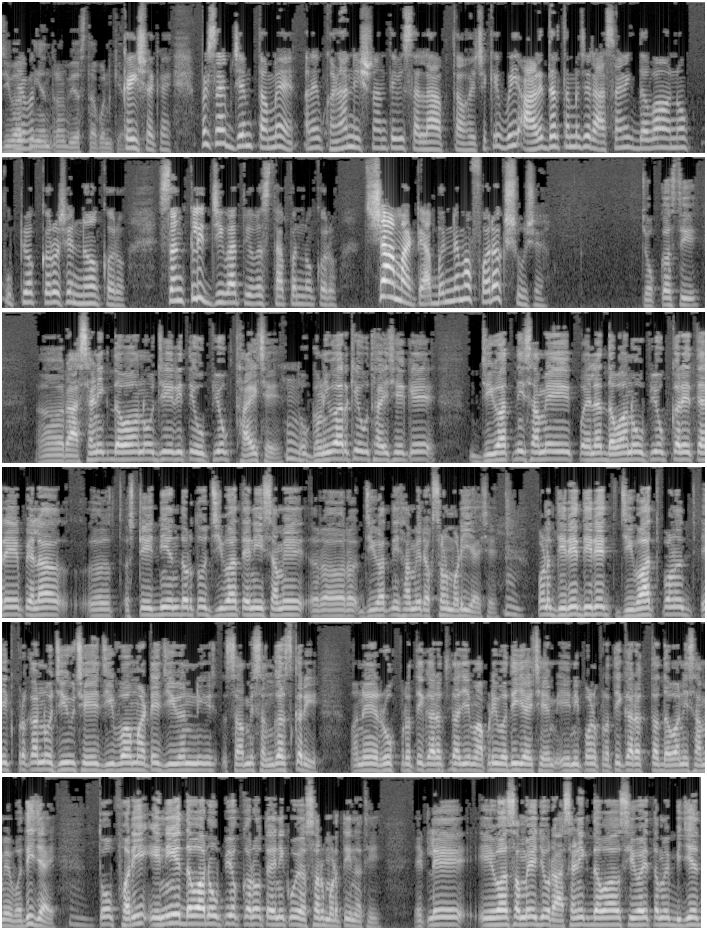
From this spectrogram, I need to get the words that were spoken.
જીવાત નિયંત્રણ વ્યવસ્થાપન કહી શકાય. પણ સાહેબ જેમ તમે અને ઘણા નિષ્ણાંત એવી સલાહ આપતા હોય છે કે ભાઈ આડેધર તમે જે રાસાયણિક દવાઓનો ઉપયોગ કરો છો ન કરો. સંકલિત જીવાત વ્યવસ્થાપનનો કરો. શા માટે? આ બંનેમાં ફરક શું છે? ચોક્કસથી રાસાયણિક દવાનો જે રીતે ઉપયોગ થાય છે તો ઘણીવાર કેવું થાય છે કે જીવાતની સામે પહેલા દવાનો ઉપયોગ કરે ત્યારે પહેલા સ્ટેજની અંદર તો જીવાત એની સામે જીવાતની સામે રક્ષણ મળી જાય છે. પણ ધીરે ધીરે જીવાત પણ એક પ્રકારનો જીવ છે એ જીવવા માટે જીવનની સામે સંઘર્ષ કરી અને રોગ પ્રતિકારકતા જેમ આપણી વધી જાય છે એમ એની પણ પ્રતિકારકતા દવાની સામે વધી જાય. તો ફરી એની એ દવાનો ઉપયોગ કરો તો એની કોઈ અસર મળતી નથી. એટલે એવા સમયે જો રાસાયણિક દવાઓ સિવાય તમે બીજે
